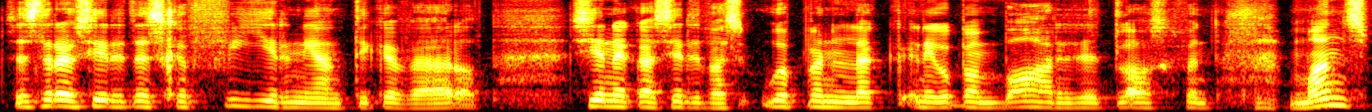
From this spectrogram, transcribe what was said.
Suster Rou sê dit is gevier in die antieke wêreld. Seneca sê dit was openlik in die openbaar het dit plaasgevind. Mans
